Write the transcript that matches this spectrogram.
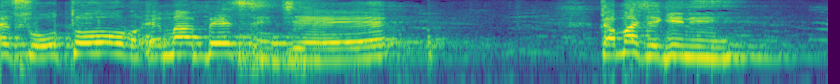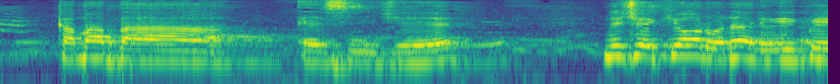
ẹ̀sùn tó ọ̀rọ̀ ẹ má bẹ̀sìn jẹ́. Ká má ṣe gíní ká má bà ẹ̀sìn jẹ́. Ní ṣókí ọ̀rọ̀ náà ni wípé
